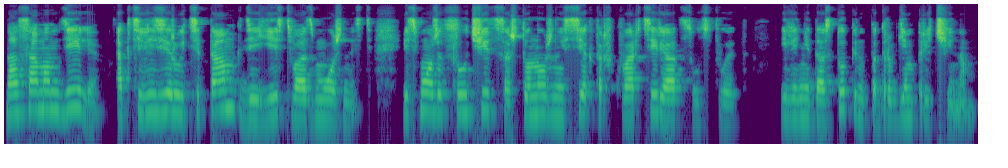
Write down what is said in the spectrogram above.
На самом деле активизируйте там, где есть возможность, ведь может случиться, что нужный сектор в квартире отсутствует или недоступен по другим причинам.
